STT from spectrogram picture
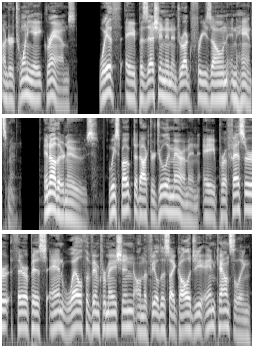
under 28 grams, with a possession in a drug free zone enhancement. In other news, we spoke to Dr. Julie Merriman, a professor, therapist, and wealth of information on the field of psychology and counseling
